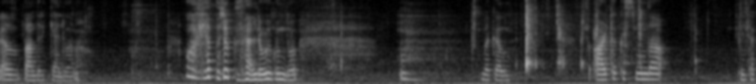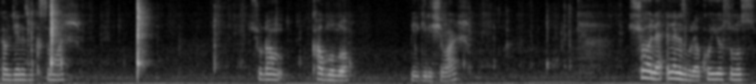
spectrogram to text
Biraz dandirik geldi bana. Ama fiyat da çok güzeldi, uygundu. Bakalım. Şu arka kısmında pil takabileceğiniz bir kısım var. Şuradan kablolu bir girişi var. Şöyle ellerinizi buraya koyuyorsunuz.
